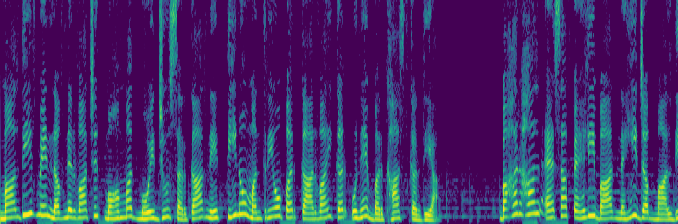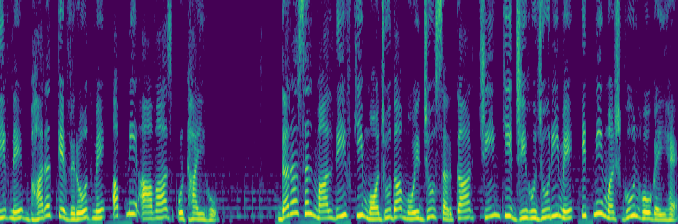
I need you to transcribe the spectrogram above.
मालदीव में नवनिर्वाचित मोहम्मद मोइजू सरकार ने तीनों मंत्रियों पर कार्रवाई कर उन्हें बर्खास्त कर दिया। बहरहाल ऐसा पहली बार नहीं जब मालदीव ने भारत के विरोध में अपनी आवाज़ उठाई हो। दरअसल मालदीव की मौजूदा मोइजू सरकार चीन की जी हुजूरी में इतनी मशगूल हो गई है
